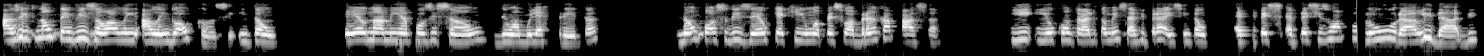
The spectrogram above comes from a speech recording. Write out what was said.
A gente não tem visão além, além do alcance. Então, eu, na minha posição de uma mulher preta, não posso dizer o que é que uma pessoa branca passa. E, e o contrário também serve para isso. Então, é, é preciso uma pluralidade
